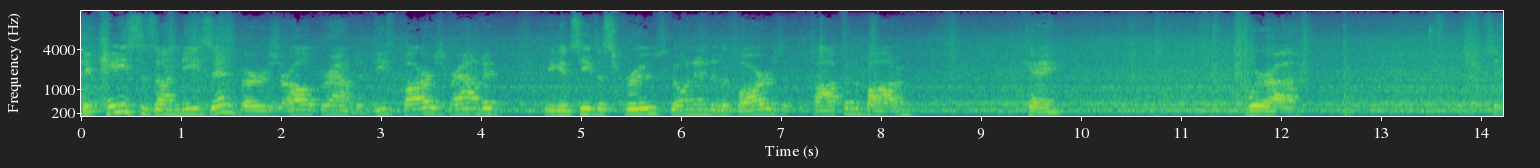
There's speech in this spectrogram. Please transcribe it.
the cases on these inverters are all grounded. These bars grounded, you can see the screws going into the bars at the top and the bottom. Okay. We're, uh, let's see.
